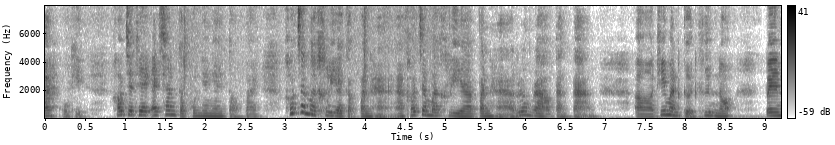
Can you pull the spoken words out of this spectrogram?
อะ โอเค เขาจะ take action กับคุณยังไงต่อไป เขาจะมาเคลียร์กับปัญหา เขาจะมาเคลียร์ปัญหาเรื่องราวต่าง ๆ เอ่อ ที่มันเกิดขึ้นเนาะ เป็น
